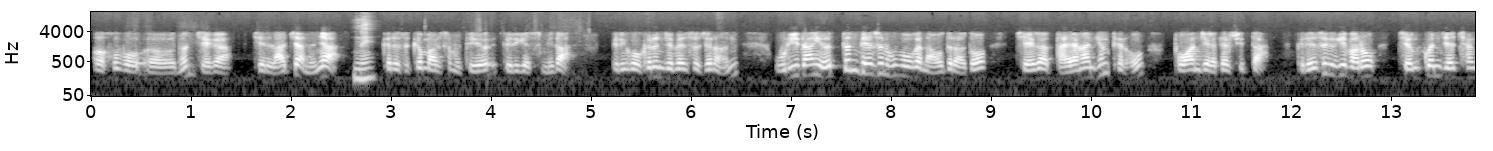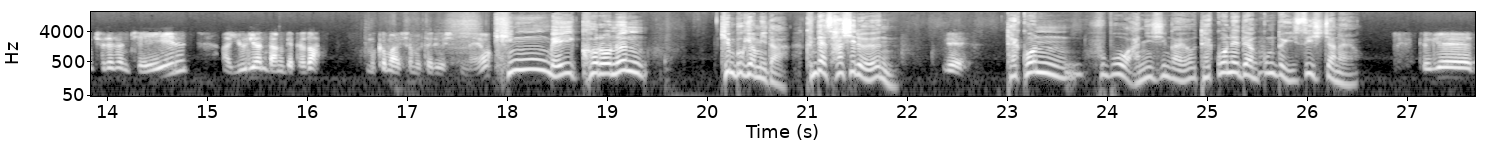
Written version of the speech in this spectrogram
어, 후보는 제가 제일 낫지 않느냐 네. 그래서 그 말씀을 드리겠습니다. 그리고 그런 점에서 저는 우리 당의 어떤 대선 후보가 나오더라도 제가 다양한 형태로 보완제가 될 수 있다. 그래서 그게 바로 정권 재창출에는 제일 아, 유리한 당대표다. 뭐그 말씀을 드리고 싶네요. 킹메이커로는 김부겸이다. 근데 사실은 네. 대권 후보 아니신가요? 대권에 대한 꿈도 있으시잖아요. 그게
